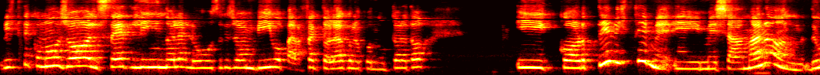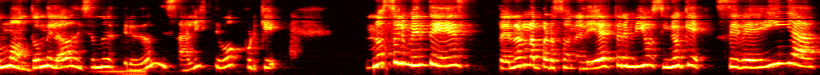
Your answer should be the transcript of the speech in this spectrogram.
viste, como yo, el set lindo, las luces, yo en vivo, perfecto, hablaba con la conductora, todo. Y corté, viste, y me llamaron de un montón de lados diciendo, pero ¿de dónde saliste vos? Porque no solamente es tener la personalidad de estar en vivo, sino que se veía,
